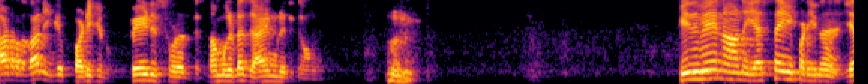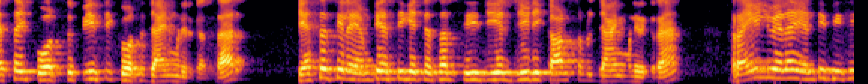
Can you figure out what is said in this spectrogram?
ஆர்டரை தான் நீங்கள் படிக்கணும். பெய்டு ஸ்டூடெண்ட் நம்மகிட்ட ஜாயின் பண்ணியிருக்கவங்க இதுவே நான் எஸ்ஐ படிக்கிறேன். SI course PC course join பண்ணியிருக்கேன் சார் எஸ்எஸ்சியில் MTS CHSL CGL GD constable join பண்ணியிருக்கிறேன் ரயில்வேல NTPC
